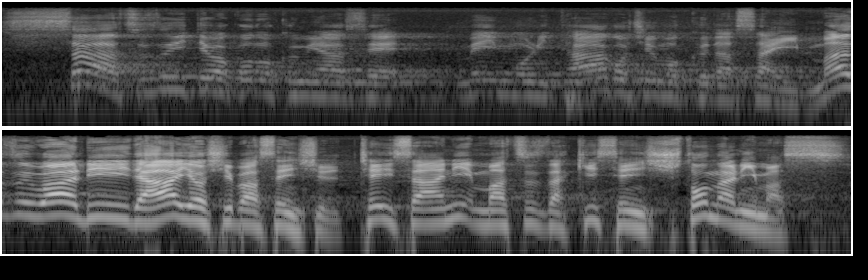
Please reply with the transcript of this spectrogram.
さあ続いてはこの組み合わせ。メインモニターご注目ください。まずはリーダー吉羽選手。チェイサーに松崎選手となります。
